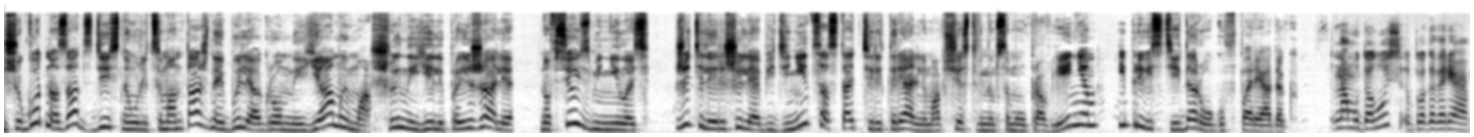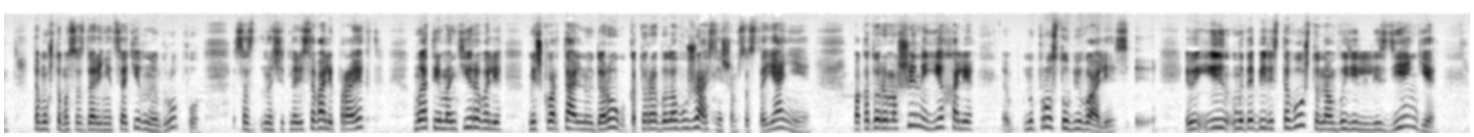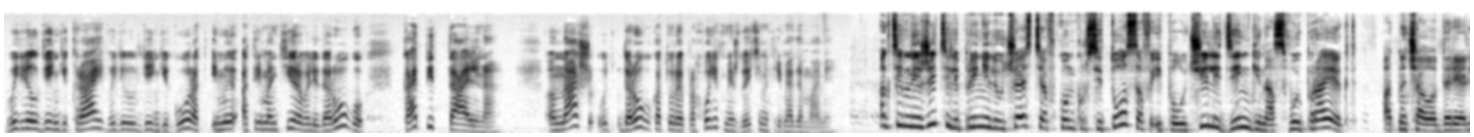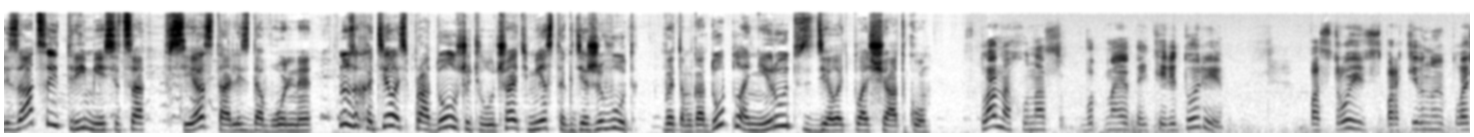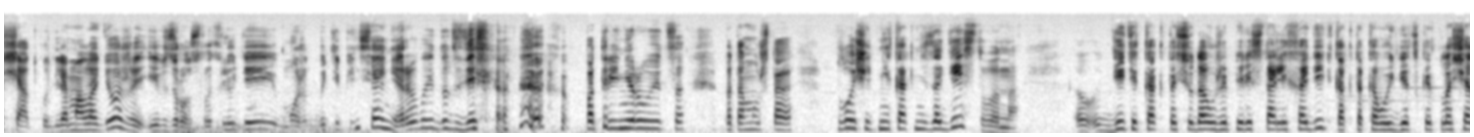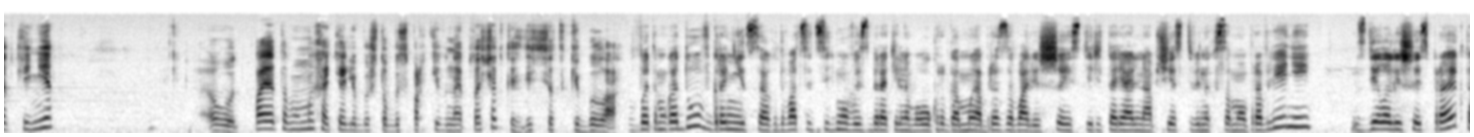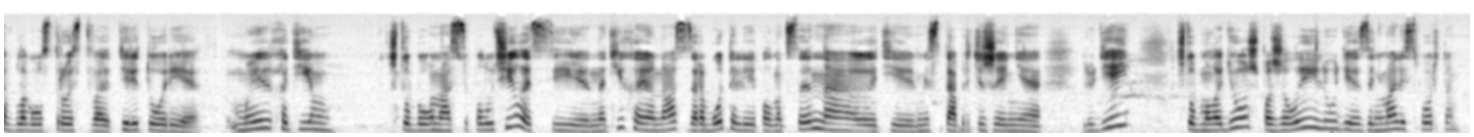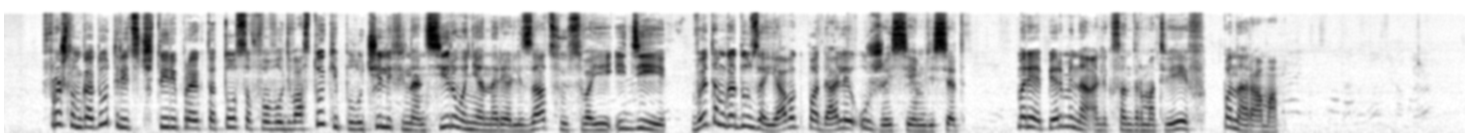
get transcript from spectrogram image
Еще год назад здесь, на улице Монтажной, были огромные ямы, машины еле проезжали. Но все изменилось. Жители решили объединиться, стать территориальным общественным самоуправлением и привести дорогу в порядок. Нам удалось, благодаря тому, что мы создали инициативную группу, значит, нарисовали проект, мы отремонтировали межквартальную дорогу, которая была в ужаснейшем состоянии, по которой машины ехали, ну просто убивались. И мы добились того, что нам выделились деньги, выделил деньги край, выделил деньги город, и мы отремонтировали дорогу капитально. Нашу дорогу, которая проходит между этими тремя домами. Активные жители приняли участие в конкурсе ТОСов и получили деньги на свой проект. От начала до реализации три месяца. Все остались довольны. Но захотелось продолжить улучшать место, где живут. В этом году планируют сделать площадку. В планах у нас вот на этой территории построить спортивную площадку для молодежи и взрослых людей. Может быть, и пенсионеры выйдут здесь, потренируются, потому что площадь никак не задействована – дети как-то сюда уже перестали ходить, как таковой детской площадки нет. Вот, поэтому мы хотели бы, чтобы спортивная площадка здесь все-таки была. В этом году в границах 27-го избирательного округа мы образовали 6 территориально-общественных самоуправлений, сделали 6 проектов благоустройства территории. Мы хотим чтобы у нас все получилось, и на Тихое у нас заработали полноценно эти места притяжения людей, чтобы молодежь, пожилые люди занимались спортом. В прошлом году 34 проекта ТОСов во Владивостоке получили финансирование на реализацию своей идеи. В этом году заявок подали уже 70. Мария Пермина, Александр Матвеев, Панорама.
